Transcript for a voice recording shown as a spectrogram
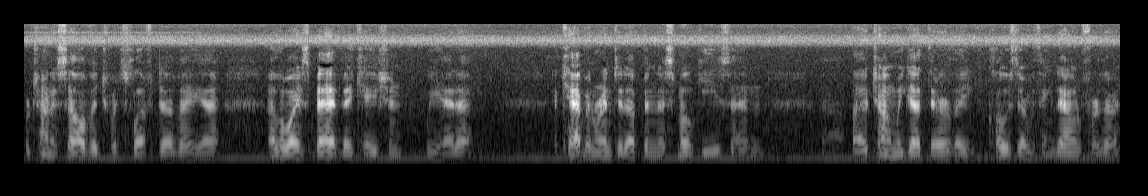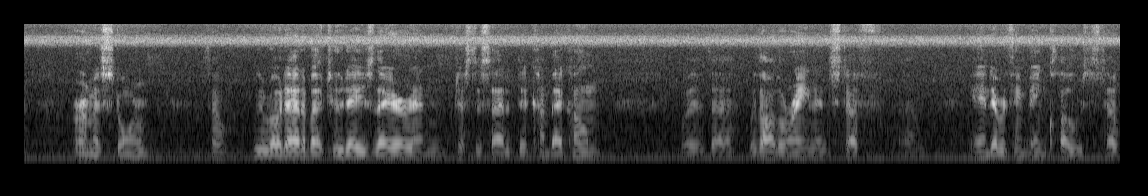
We're trying to salvage what's left of a uh, otherwise bad vacation. We had a, a cabin rented up in the Smokies and uh, by the time we got there they closed everything down for the Irma storm. So we rode out about two days there and just decided to come back home with uh, with all the rain and stuff and everything being closed. So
